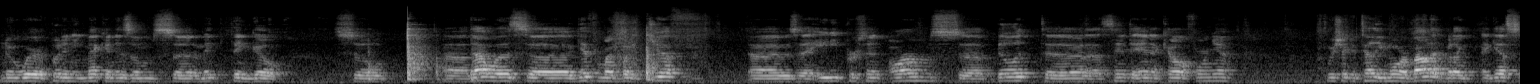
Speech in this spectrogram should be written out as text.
nowhere to put any mechanisms uh, to make the thing go. So uh, that was uh, a gift from my buddy Jeff. It was a 80% arms billet out of Santa Ana California. Wish I could tell you more about it but I, I guess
